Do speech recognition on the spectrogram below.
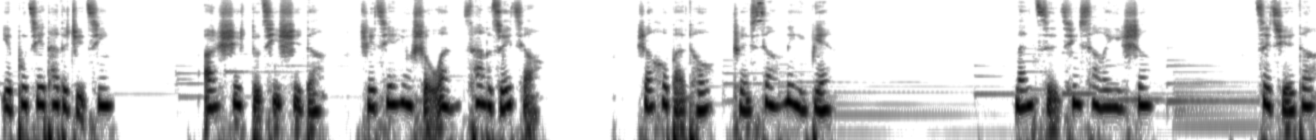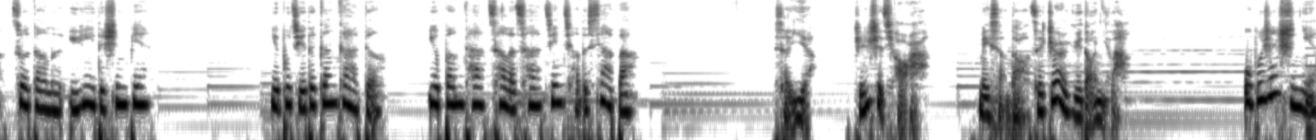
也不接他的纸巾，而是赌气似的直接用手腕擦了嘴角。然后把头转向另一边，男子轻笑了一声，自觉的坐到了于毅的身边，也不觉得尴尬的，又帮他擦了擦尖巧的下巴。小易啊，真是巧啊，没想到在这儿遇到你了。我不认识你。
